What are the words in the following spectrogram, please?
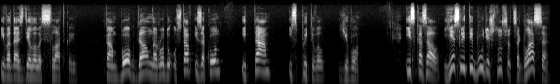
и вода сделалась сладкою. Там Бог дал народу устав и закон, и там испытывал его и сказал, если ты будешь слушаться гласа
